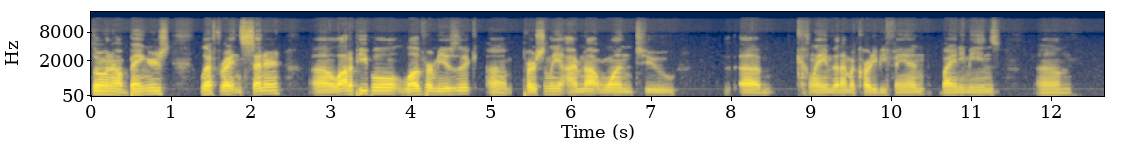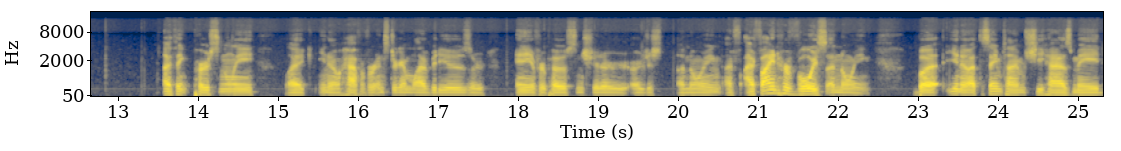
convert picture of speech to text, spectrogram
throwing out bangers left, right, and center. Uh, a lot of people love her music. Um, personally, I'm not one to um, claim that I'm a Cardi B fan by any means. Um, I think personally, like you know, half of her Instagram live videos or any of her posts and shit are, are just annoying. I, f- I find her voice annoying, but you know, at the same time, she has made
